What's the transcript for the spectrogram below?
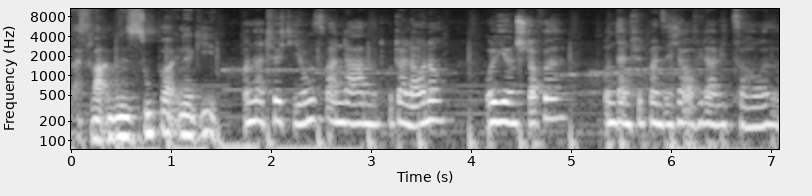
Das war einfach eine super Energie. Und natürlich die Jungs waren da mit guter Laune, Uli und Stoffel. Und dann fühlt man sich ja auch wieder wie zu Hause.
